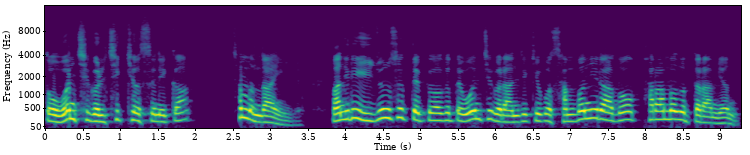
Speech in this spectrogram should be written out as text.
또 원칙을 지켰으니까 천만 다행이죠. 만일에 이준석 대표가 그때 원칙을 안 지키고 3번이라도 팔아먹었더라면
